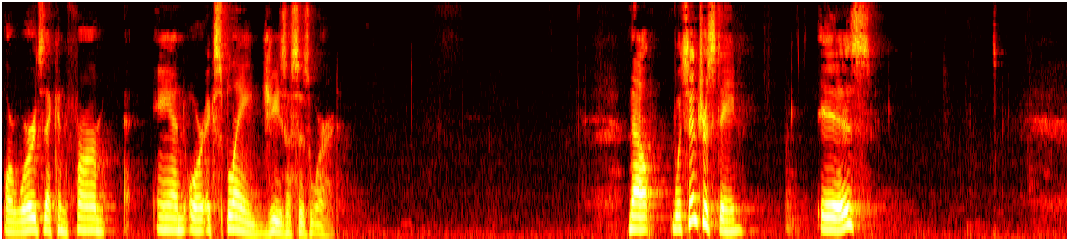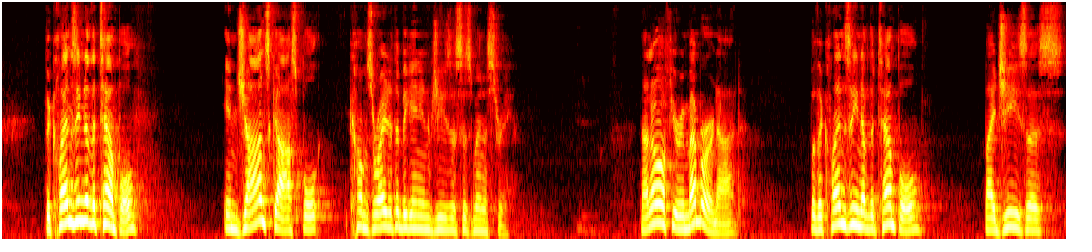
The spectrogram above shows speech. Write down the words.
or words that confirm and or explain Jesus' Word. Now, what's interesting is the cleansing of the temple in John's gospel comes right at the beginning of Jesus' ministry. Now, I don't know if you remember or not, but the cleansing of the temple by Jesus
